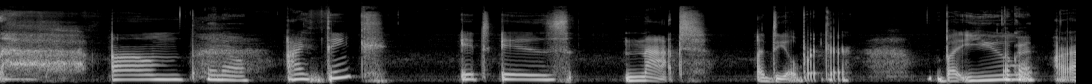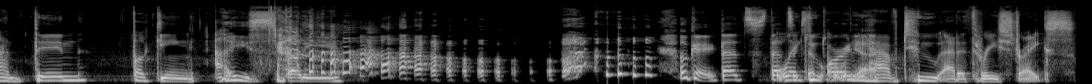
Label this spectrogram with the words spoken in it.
Um, I know. I think it is not a deal breaker. But you Okay. are on thin fucking ice, buddy. Okay, that's that's like you already yeah. have two out of three strikes.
